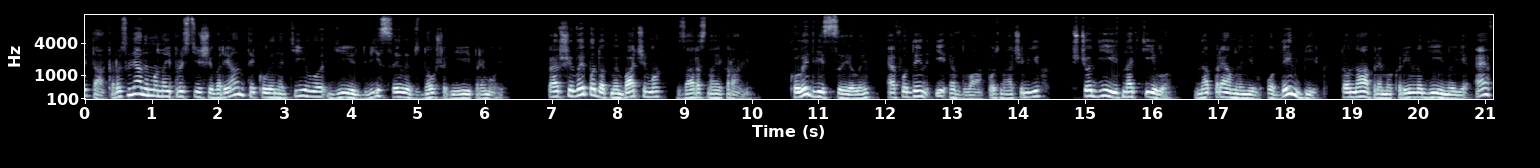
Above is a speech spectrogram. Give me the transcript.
І так, розглянемо найпростіші варіанти, коли на тіло діють дві сили вздовж однієї прямої. Перший випадок ми бачимо зараз на екрані. Коли дві сили F1 і F2, позначимо їх, що діють на тіло, напрямлені в один бік, то напрямок рівнодійної F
